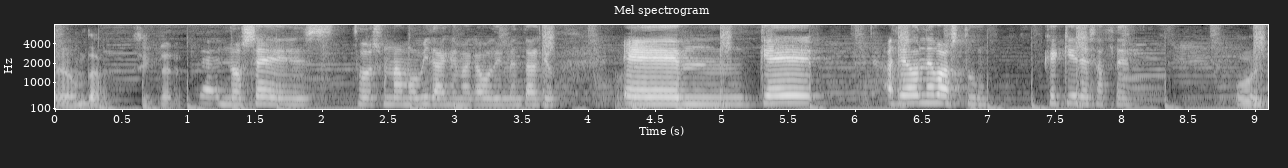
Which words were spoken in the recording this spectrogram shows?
Pregúntame, sí, claro. Eh, no sé, esto es una movida que me acabo de inventar yo. Em, ¿qué, ¿Hacia dónde vas tú? ¿Qué quieres hacer? Uy,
